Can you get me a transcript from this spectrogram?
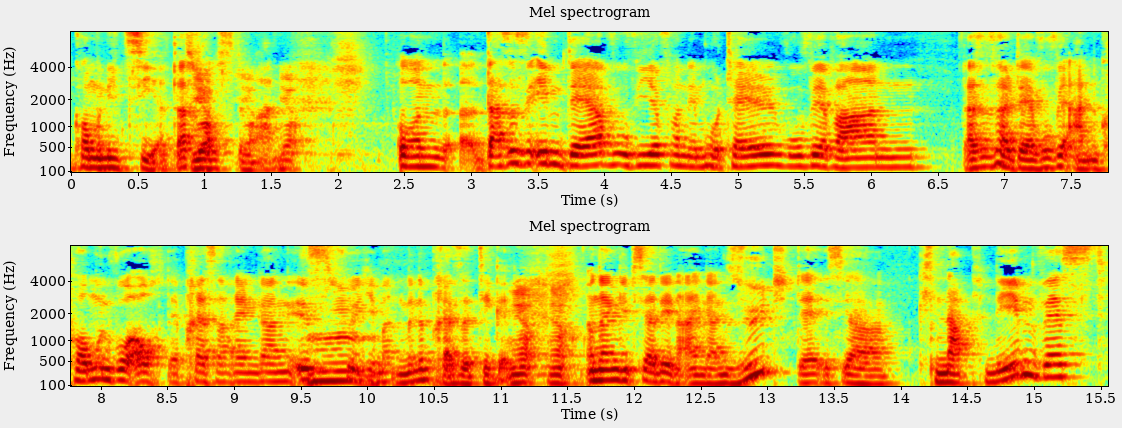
kommuniziert. Das Ja, wusste ja, man. ja. Und äh, das ist eben der, wo wir von dem Hotel, wo wir waren, das ist halt der, wo wir ankommen und wo auch der Presseeingang ist für jemanden mit einem Presseticket. Mhm. Ja, ja. Und dann gibt's ja den Eingang Süd, der ist ja knapp neben West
